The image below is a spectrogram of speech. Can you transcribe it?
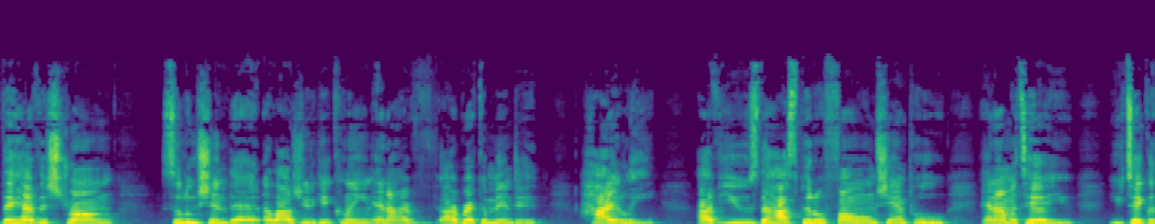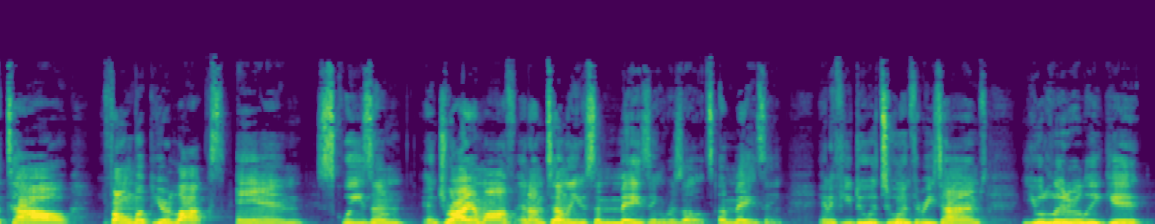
They have this strong solution that allows you to get clean, and I I recommend it highly. I've used the hospital foam shampoo, and I'm gonna tell you, you take a towel, foam up your locks, and squeeze them and dry them off, and I'm telling you, it's amazing results. Amazing. And if you do it two and three times, you literally get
